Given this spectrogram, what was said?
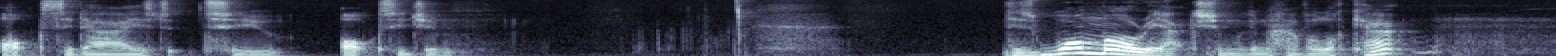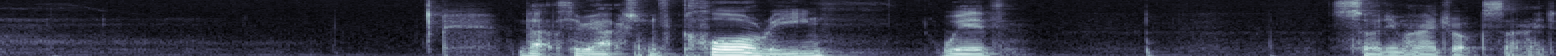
oxidized to oxygen. There's one more reaction we're going to have a look at. That's the reaction of chlorine with sodium hydroxide.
